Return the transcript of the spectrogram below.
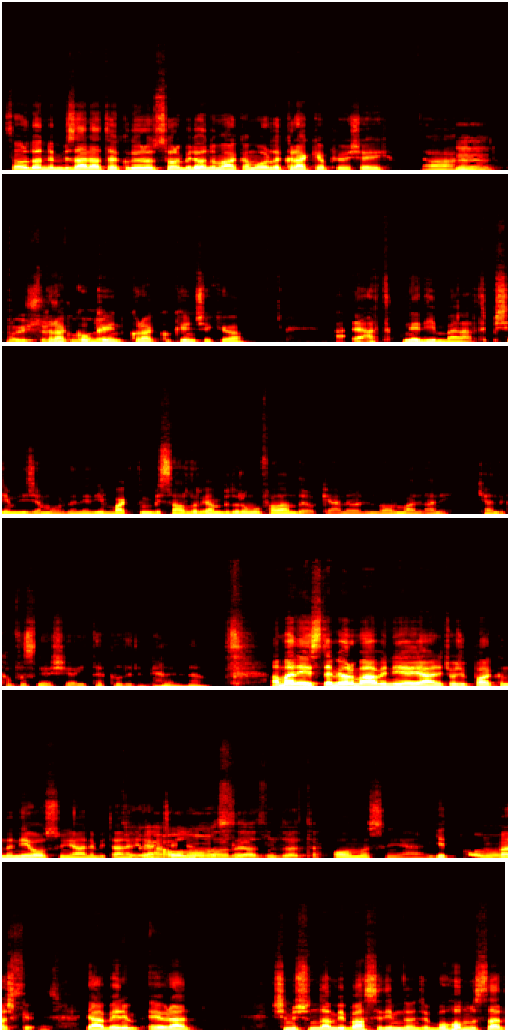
Sonra döndüm biz hala takılıyoruz. Sonra bir döndüm arkama orada crack yapıyor şey. Aa, hmm, crack kokain, crack kokain çekiyor. Artık ne diyeyim ben artık bir şey mi diyeceğim orada ne diyeyim. Baktım bir saldırgan bir durumu falan da yok yani öyle normal hani kendi kafasını yaşıyor. İyi takıl dedim yani. Ama evet. ne istemiyorum abi niye yani çocuk parkında niye olsun yani bir tane yani olmaması orada. lazım zaten. Olmasın yani. Git olmaması başka. Lazım. Ya benim evren Şimdi şundan bir bahsedeyim de önce. Bu homeless'lar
